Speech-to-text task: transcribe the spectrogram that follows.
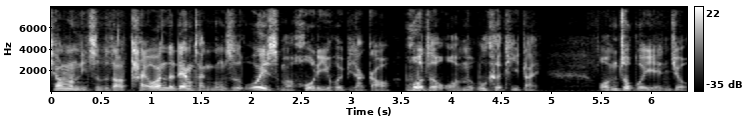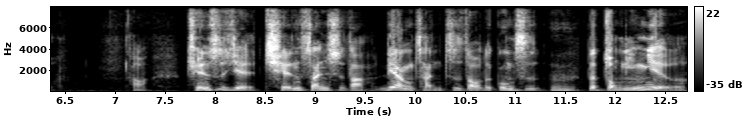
香龙，你知不知道台湾的量产公司为什么获利会比较高，或者我们无可替代？我们做过研究，好，全世界前三十大量产制造的公司，嗯，的总营业额。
